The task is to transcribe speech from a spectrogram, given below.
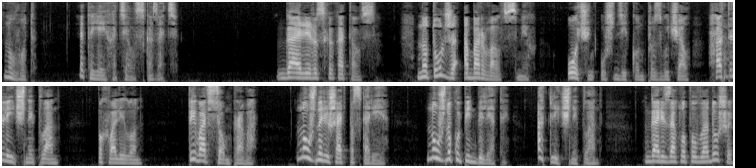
Ну вот, это я и хотела сказать. Гарри расхохотался, но тут же оборвал смех. Очень уж дико он прозвучал. «Отличный план!» — похвалил он. «Ты во всем права. Нужно решать поскорее. Нужно купить билеты. Отличный план!» Гарри захлопал в ладоши,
